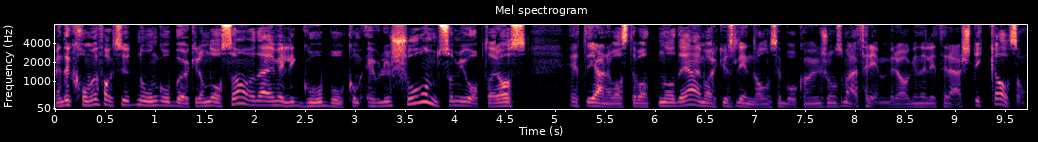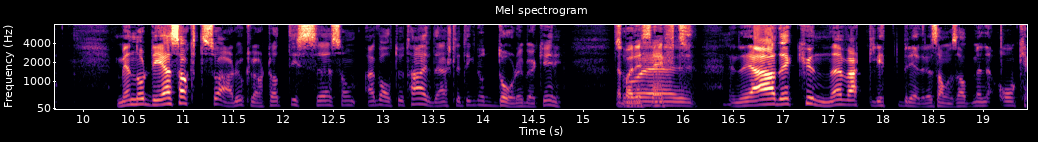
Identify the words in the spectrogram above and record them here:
Men det kommer faktisk ut noen gode bøker om det også, og det er en veldig god bok om evolusjon som jo opptar oss etter hjernevassdebatten, og det er Markus Lindholm sin bok om evolusjon, som er fremragende litterært stykke, altså. Men når det er sagt, så er det jo klart at disse som er valgt ut her, det er slett ikke noen dårlige bøker. Det er bare safe. Eh, ja, det kunne vært litt bredere sammensatt, men OK,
